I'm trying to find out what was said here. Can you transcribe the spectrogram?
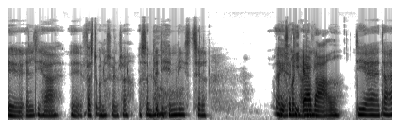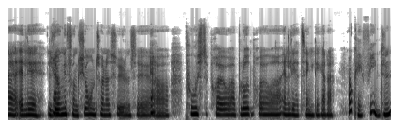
øh, alle de her øh, første undersøgelser, og så bliver Nå. de henvist til Okay, så de er vejet. De er, der er alle lungefunktionsundersøgelse ja. og pusteprøver, blodprøver, alle de her ting ligger der. Okay, fint. Mm.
